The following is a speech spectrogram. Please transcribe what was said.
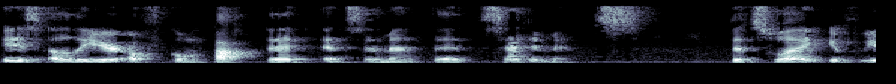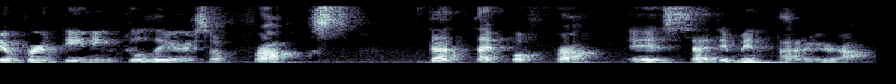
is a layer of compacted and cemented sediments. That's why if we are pertaining to layers of rocks, that type of rock is sedimentary rock.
